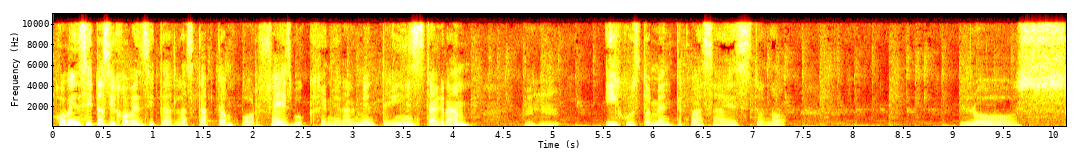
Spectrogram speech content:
jovencitos y jovencitas las captan por Facebook generalmente, Instagram, uh -huh. y justamente pasa esto, ¿no? Los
